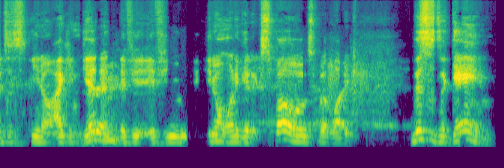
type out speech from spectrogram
just you know I can get it if you if you if you don't want to get exposed, but like this is a game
